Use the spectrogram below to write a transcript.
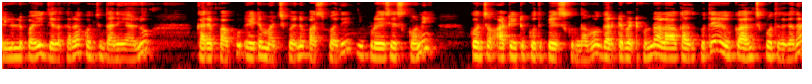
ఎల్లుల్లిపాయ జీలకర్ర కొంచెం ధనియాలు కరివేపాకు వేయటం మర్చిపోయిన పసుపు అది. ఇప్పుడు వేసేసుకొని కొంచెం అటు ఇటు కుదిపేసుకుందాము గరిటె పెట్టకుండా అలా కదిపితే కలిసిపోతుంది కదా.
